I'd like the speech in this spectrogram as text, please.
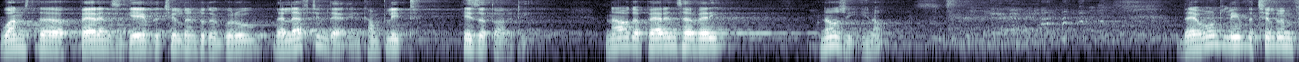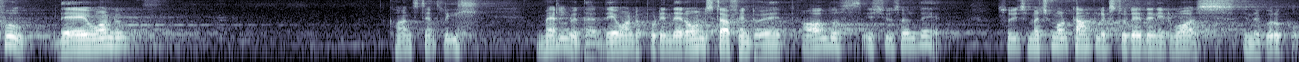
once the parents gave the children to the guru, they left him there in complete his authority. Now the parents are very nosy, you know. they won't leave the children food, they want to constantly meddle with that, they want to put in their own stuff into it, all those issues are there. So it's much more complex today than it was in the Gurukul.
